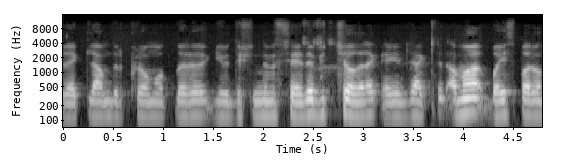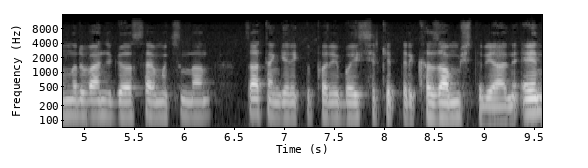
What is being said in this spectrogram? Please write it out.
reklamdır, promotları gibi düşündüğümüz şeyde bütçe olarak ayıracaktır. Ama bahis baronları bence Galatasaray maçından zaten gerekli parayı bahis şirketleri kazanmıştır yani. En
